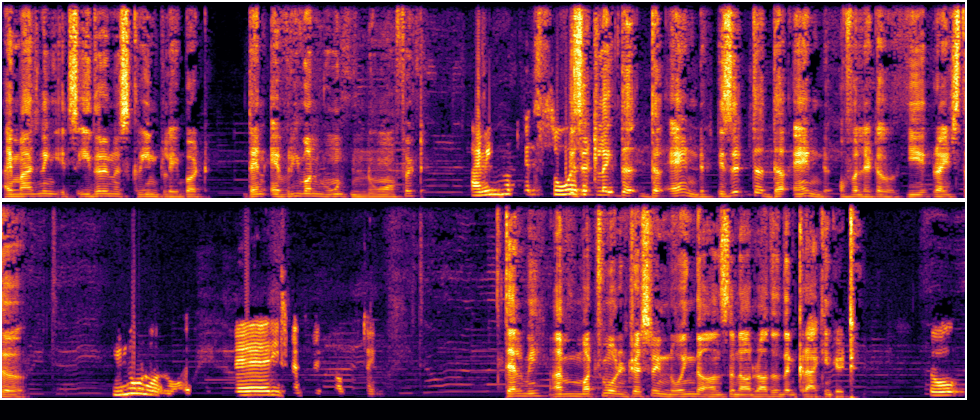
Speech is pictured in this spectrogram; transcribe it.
I'm imagining it's either in a screenplay, but then everyone won't know of it. I mean, it's so. Is it like the the end? Is it the the end of a letter? He writes the No, no, no. It's very specific sort of thing. Tell me, I'm much more interested in knowing the answer now rather than cracking it. So,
